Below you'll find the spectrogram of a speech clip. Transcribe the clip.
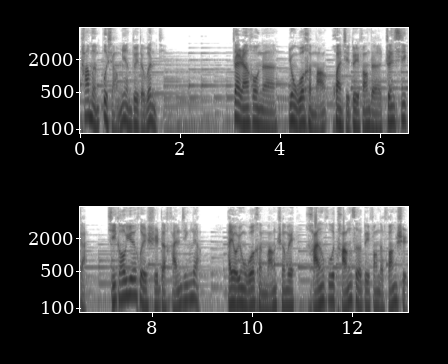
他们不想面对的问题。再然后呢，用“我很忙”唤起对方的珍惜感。提高约会时的含金量，还有用“我很忙”成为含糊搪塞对方的方式，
